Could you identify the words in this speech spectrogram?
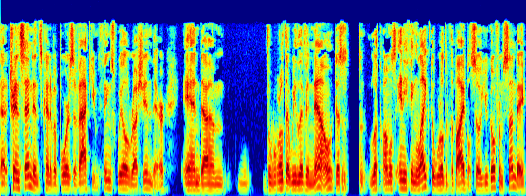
uh, transcendence kind of abhors a vacuum. Things will rush in there, and um, the world that we live in now doesn't look almost anything like the world of the Bible. So you go from Sunday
